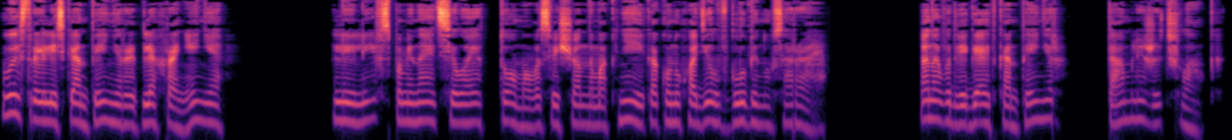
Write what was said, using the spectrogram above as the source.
выстроились контейнеры для хранения. Лили вспоминает силуэт Тома в освещенном окне и как он уходил в глубину сарая. Она выдвигает контейнер, там лежит шланг.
